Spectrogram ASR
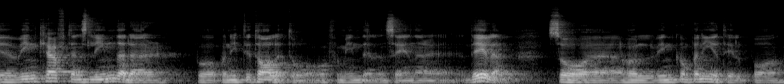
i vindkraftens linda där på, på 90-talet och, och för min del den senare delen så eh, höll Vindkompaniet till på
